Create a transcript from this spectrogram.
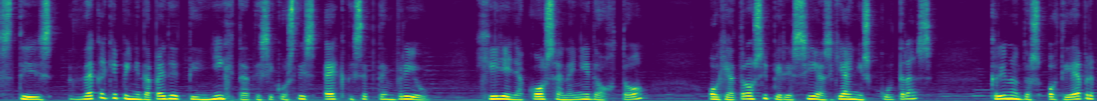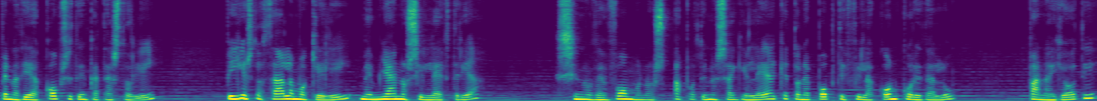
Στις 10.55 τη νύχτα της 26 Σεπτεμβρίου 1998, ο γιατρός υπηρεσίας Γιάννης Κούτρας, κρίνοντας ότι έπρεπε να διακόψει την καταστολή, πήγε στο θάλαμο κελί με μια νοσηλεύτρια, συνοδευόμενος από την εισαγγελέα και τον επόπτη φυλακών Κορυδαλού, Παναγιώτη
